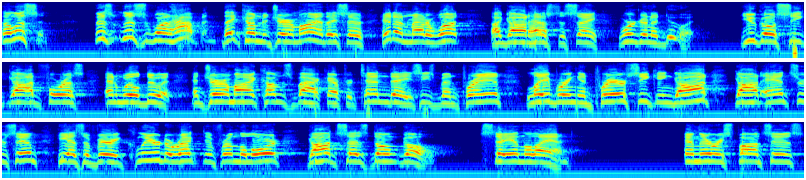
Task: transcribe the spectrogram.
Now listen, this, this is what happened. They come to Jeremiah, they say, It doesn't matter what uh, God has to say, we're going to do it. You go seek God for us, and we'll do it. And Jeremiah comes back after 10 days. He's been praying, laboring in prayer, seeking God. God answers him. He has a very clear directive from the Lord. God says, Don't go, stay in the land. And their response is,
